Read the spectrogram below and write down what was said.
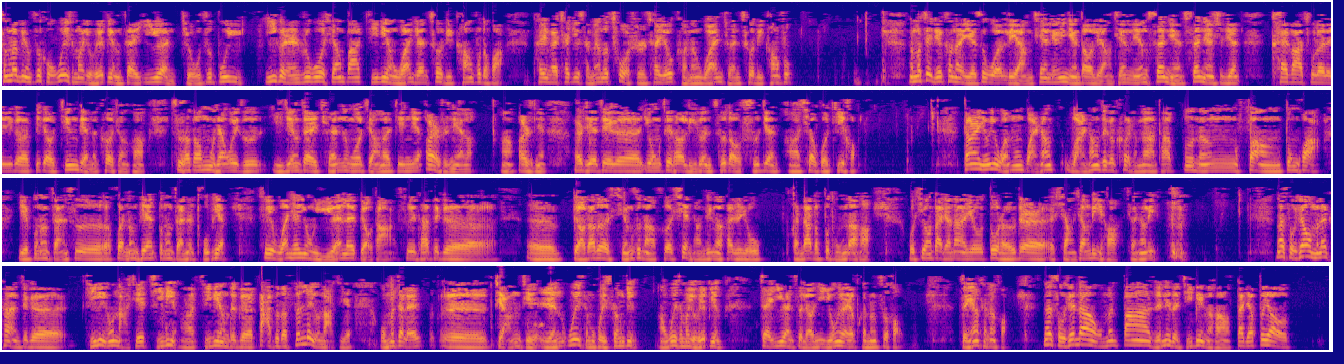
生了病之后，为什么有些病在医院久治不愈？一个人如果想把疾病完全彻底康复的话，他应该采取什么样的措施才有可能完全彻底康复？那么这节课呢，也是我两千零一年到两千零三年三年时间开发出来的一个比较经典的课程哈，至少到目前为止已经在全中国讲了接近二十年了啊，二十年，而且这个用这套理论指导实践啊，效果极好。当然，由于我们晚上晚上这个课程啊，它不能放动画，也不能展示幻灯片，不能展示图片，所以完全用语言来表达，所以它这个。呃，表达的形式呢和现场听啊还是有很大的不同的哈。我希望大家呢有多少有点想象力哈，想象力。那首先我们来看这个疾病有哪些疾病啊？疾病这个大致的分类有哪些？我们再来呃讲解人为什么会生病啊？为什么有些病在医院治疗你永远也不可能治好？怎样才能好？那首先呢，我们把人类的疾病哈，大家不要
